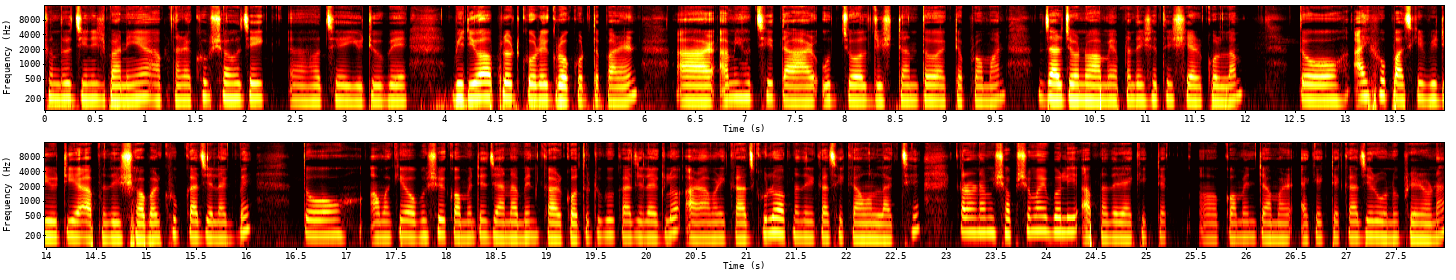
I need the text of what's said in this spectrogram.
সুন্দর জিনিস বানিয়ে আপনারা খুব সহজেই হচ্ছে ইউটিউবে ভিডিও আপলোড করে গ্রো করতে পারেন। আর আমি হচ্ছি তার উজ্জ্বল দৃষ্টান্ত একটা প্রমাণ, যার জন্য আমি আপনাদের সাথে শেয়ার করলাম। তো আই হোপ আজকের ভিডিওটি আপনাদের সবার খুব কাজে লাগবে। তো আমাকে অবশ্যই কমেন্টে জানাবেন কার কতটুকু কাজে লাগল আর আমার এই কাজগুলো আপনাদের কাছে কেমন লাগছে। কারণ আমি সবসময় বলি আপনাদের এক একটা কমেন্ট আমার এক একটা কাজের অনুপ্রেরণা।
